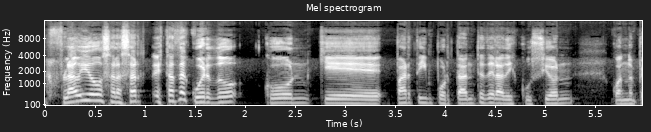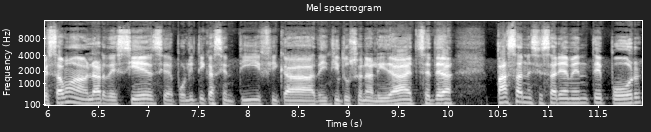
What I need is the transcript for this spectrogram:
Flavio Salazar, ¿estás de acuerdo con que parte importante de la discusión cuando empezamos a hablar de ciencia, de política científica, de institucionalidad, etcétera, pasa necesariamente por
